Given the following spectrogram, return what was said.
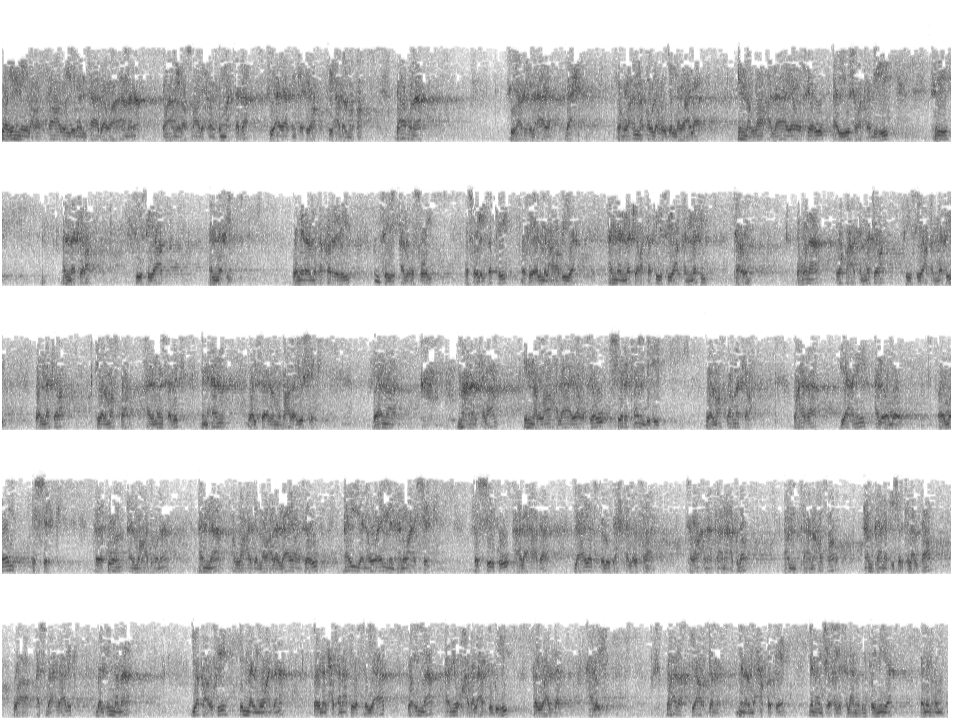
وإني لغفار لمن تاب وآمن وعمل صالحا ثم اهتدى في آيات كثيرة في هذا المقام. وها هنا في هذه الآية بحث وهو أن قوله جل وعلا إن الله لا يغفر أن يشرك به. في النكرة في سياق النفي ومن المتقرر في الأصول أصول الفقه وفي علم العربية أن النكرة في سياق النفي تعم. وهنا وقعت النكرة في سياق النفي والنكرة هي المصدر المنسبك من أن والفعل المضارع يشرك. لأن معنى الكلام إن الله لا يغفر شركا به والمصدر نكرة. وهذا يعني العموم عموم الشرك. فيكون المراد هنا أن الله جل وعلا لا يغفر أي نوع من أنواع الشرك. فالشرك على هذا لا يدخل تحت الغفران سواء كان أكبر أم كان أصغر أم كان في شرك الألفاظ وأشبه ذلك بل إنما يقع فيه إما الموازنة بين الحسنات والسيئات وإما أن يؤخذ العبد به فيعذب عليه. وهذا اختيار جمع من المحققين منهم شيخ الإسلام ابن تيمية ومنهم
